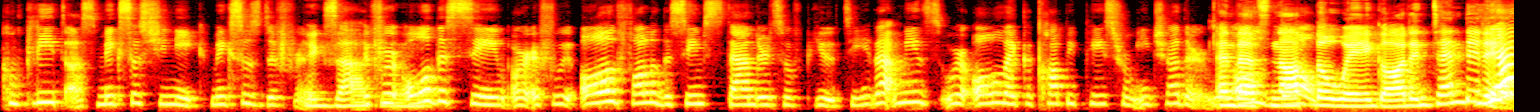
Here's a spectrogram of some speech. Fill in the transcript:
complete us makes us unique makes us different exactly. if we're all the same or if we all follow the same standards of beauty that means we're all like a copy paste from each other We're and that's not the way God intended it. yeah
